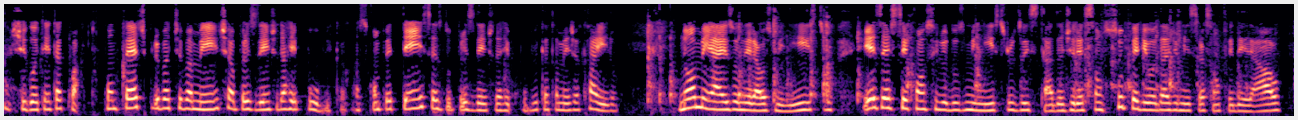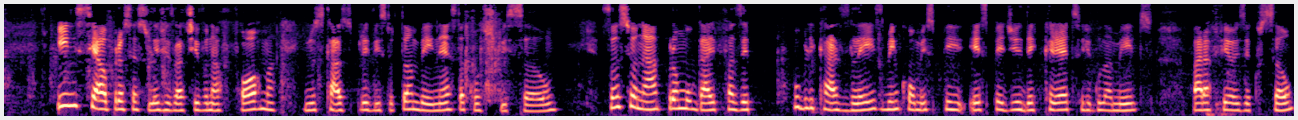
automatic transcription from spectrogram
Artigo 84. Compete privativamente ao presidente da República. As competências do presidente da República também já caíram. Nomear e exonerar os ministros, exercer conselho dos ministros do Estado direção superior da administração federal, iniciar o processo legislativo na forma e nos casos previstos também nesta Constituição, sancionar, promulgar e fazer publicar as leis, bem como expedir decretos e regulamentos para fiel execução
